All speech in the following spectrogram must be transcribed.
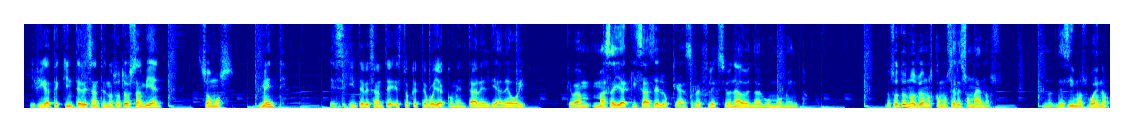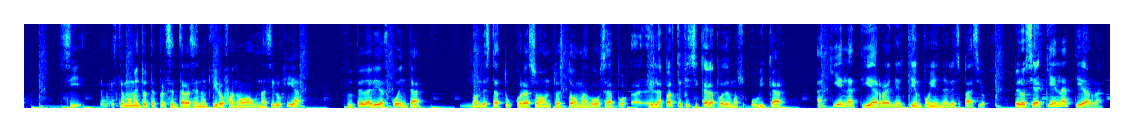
Y fíjate qué interesante, nosotros también somos mente. Es interesante esto que te voy a comentar el día de hoy, que va más allá quizás de lo que has reflexionado en algún momento. Nosotros nos vemos como seres humanos. Decimos, bueno, si en este momento te presentaras en un quirófano o a una cirugía, tú te darías cuenta dónde está tu corazón, tu estómago, o sea, eh, la parte física la podemos ubicar aquí en la Tierra, en el tiempo y en el espacio. Pero si aquí en la Tierra,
